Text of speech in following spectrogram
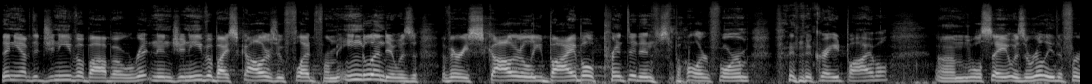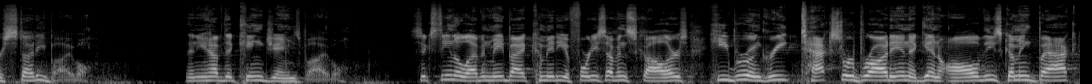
Then you have the Geneva Bible, written in Geneva by scholars who fled from England. It was a, very scholarly Bible, printed in smaller form than the Great Bible. Um, we'll say it was really the first study Bible. Then you have the King James Bible. 1611, made by a committee of 47 scholars. Hebrew and Greek texts were brought in. Again, all of these coming back,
